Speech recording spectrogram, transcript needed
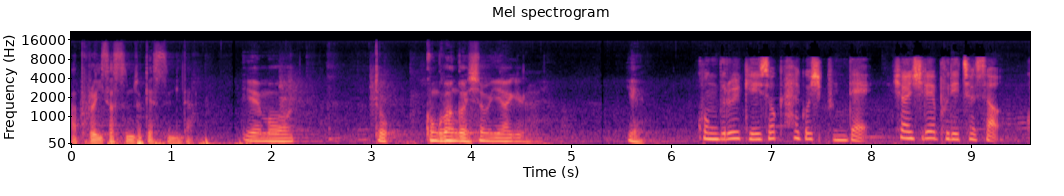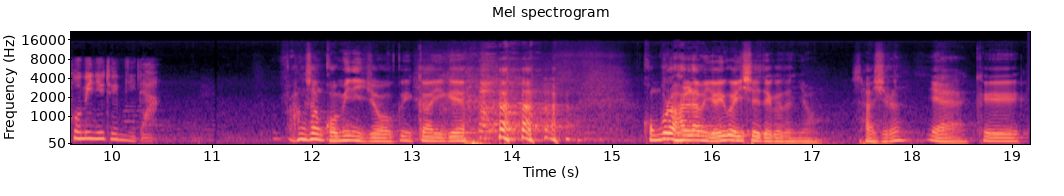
앞으로 있었으면 좋겠습니다. 예, 뭐 또 궁금한 거 있으면 이야기를. 예. 공부를 계속 하고 싶은데 현실에 부딪혀서 고민이 됩니다. 항상 고민이죠. 그러니까 이게 공부를 하려면 여유가 있어야 되거든요. 사실은. 예. 그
